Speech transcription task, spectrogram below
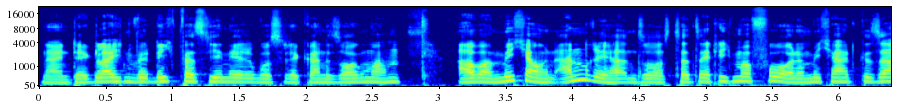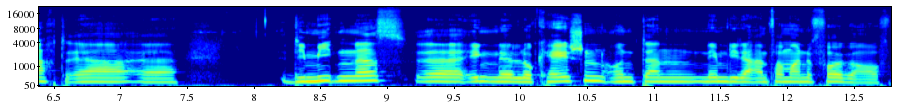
Nein, dergleichen wird nicht passieren, Erik, musst du dir keine Sorgen machen. Aber Micha und André hatten sowas tatsächlich mal vor. Oder Micha hat gesagt, er, äh, die mieten das, äh, irgendeine Location und dann nehmen die da einfach mal eine Folge auf.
